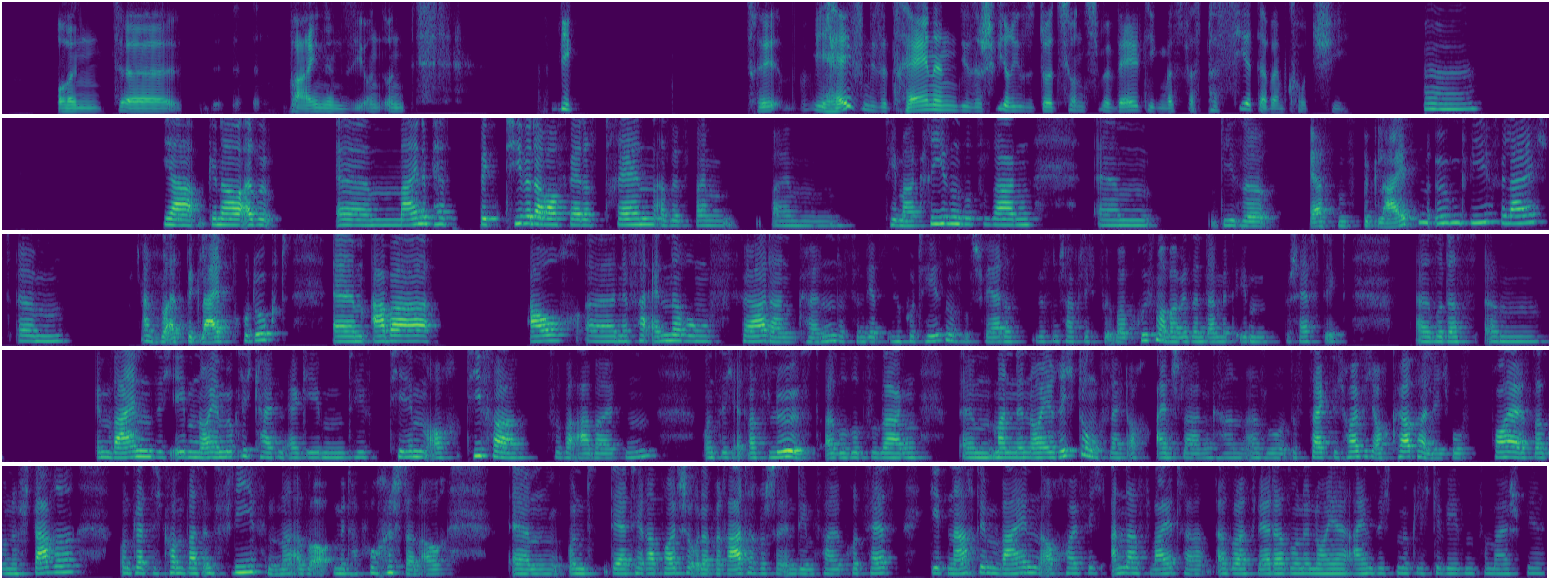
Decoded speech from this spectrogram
und äh, weinen sie. Und, und wie, wie helfen diese Tränen, diese schwierige Situation zu bewältigen? Was, was passiert da beim Coachie? Mhm. Ja, genau. Also ähm, meine Perspektive darauf wäre, dass Tränen, also jetzt beim, beim Thema Krisen sozusagen, ähm, diese erstens begleiten irgendwie vielleicht, ähm, also so als Begleitprodukt, ähm, aber auch äh, eine Veränderung fördern können. Das sind jetzt Hypothesen, es ist schwer, das wissenschaftlich zu überprüfen, aber wir sind damit eben beschäftigt. Also dass ähm, im Weinen sich eben neue Möglichkeiten ergeben, Themen auch tiefer zu bearbeiten und sich etwas löst. Also sozusagen ähm, man eine neue Richtung vielleicht auch einschlagen kann. Also das zeigt sich häufig auch körperlich, wo vorher ist da so eine Starre und plötzlich kommt was ins Fließen, ne? also auch metaphorisch dann auch. Ähm, und der therapeutische oder beraterische in dem Fall Prozess geht nach dem Weinen auch häufig anders weiter. Also als wäre da so eine neue Einsicht möglich gewesen zum Beispiel.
